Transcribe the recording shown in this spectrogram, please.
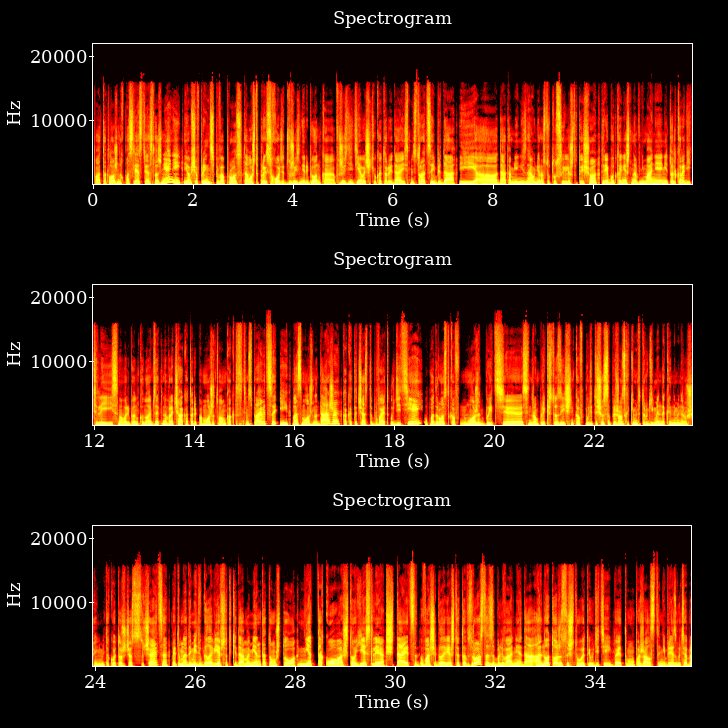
от отложенных последствий, осложнений, и вообще, в принципе, вопрос того, что происходит в жизни ребенка, в жизни девочки, у которой, да, есть менструация и беда, и, э, да, там, я не знаю, у нее растут усы или что-то еще, требует, конечно, внимания не только родителей и самого ребенка, но и обязательно врача, который поможет вам как-то с этим справиться, и, возможно, даже, как это часто бывает у детей, у подростков, может быть, э, синдром поликистоза яичников будет еще сопряжен с какими-то другими эндокринными нарушениями. Такое тоже часто случается. Поэтому надо иметь в голове все-таки, да, момент о том, что нет такого, что если считается в вашей голове, что это взрослое заболевание, да, оно тоже существует и у детей. Поэтому, пожалуйста, не брезгуйте обращаться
